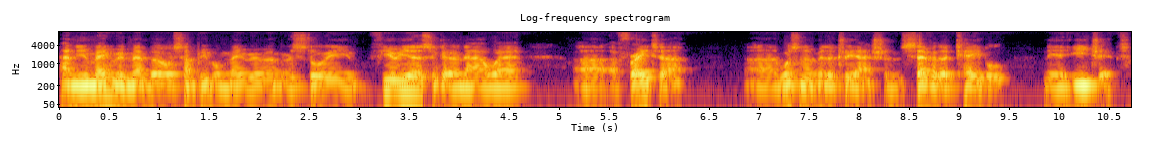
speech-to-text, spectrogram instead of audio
And you may remember, or some people may remember, a story a few years ago now where uh, a freighter, uh, it wasn't a military action, severed a cable near Egypt.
